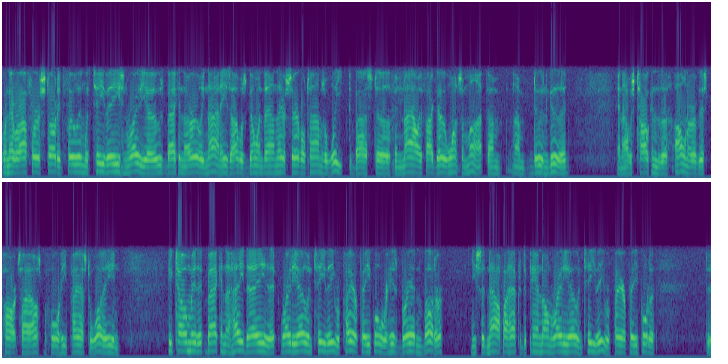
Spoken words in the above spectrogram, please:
whenever I first started fooling with TVs and radios back in the early 90s, I was going down there several times a week to buy stuff, and now if I go once a month, I'm I'm doing good. And I was talking to the owner of this parts house before he passed away, and he told me that back in the heyday that radio and TV repair people were his bread and butter. He said now if I have to depend on radio and TV repair people to to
